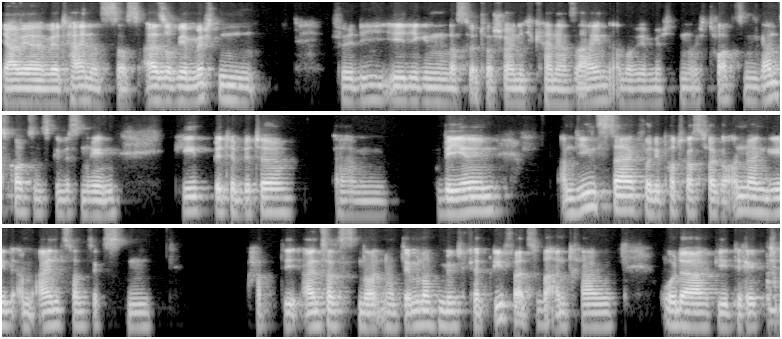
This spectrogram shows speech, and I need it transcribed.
Ja, wir, wir teilen uns das. Also wir möchten für diejenigen, das wird wahrscheinlich keiner sein, aber wir möchten euch trotzdem ganz kurz ins Gewissen reden. Geht bitte, bitte ähm, wählen. Am Dienstag, wo die Podcast-Folge online geht, am 21. Habt die 21.09. habt ihr immer noch die Möglichkeit, Briefwahl zu beantragen oder geht direkt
